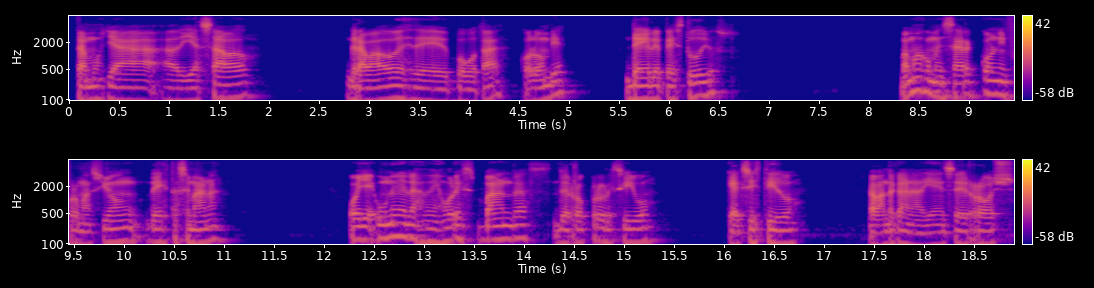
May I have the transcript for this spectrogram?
Estamos ya a día sábado, grabado desde Bogotá, Colombia, DLP Studios. Vamos a comenzar con la información de esta semana. Oye, una de las mejores bandas de rock progresivo que ha existido, la banda canadiense Rush,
